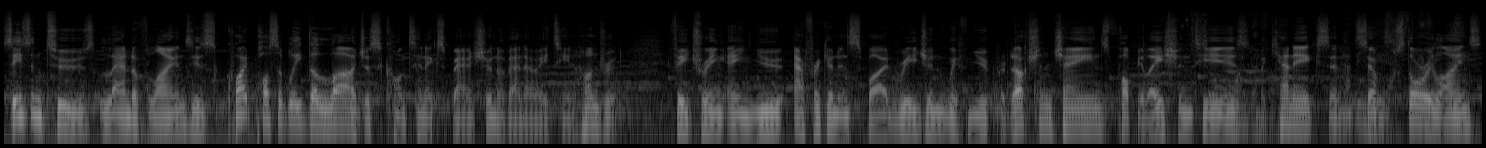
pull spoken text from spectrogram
Season 2's Land of Lions is quite possibly the largest content expansion of Anno 1800, featuring a new African-inspired region with new production chains, population tiers, mechanics, and several storylines.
